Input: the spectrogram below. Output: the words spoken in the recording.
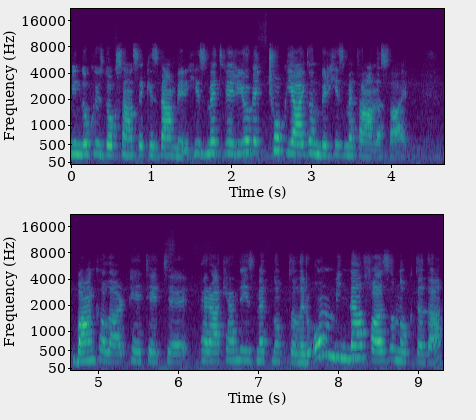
1998'den beri hizmet veriyor ve çok yaygın bir hizmet ağına sahip. Bankalar, PTT, perakende hizmet noktaları 10 binden fazla noktada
